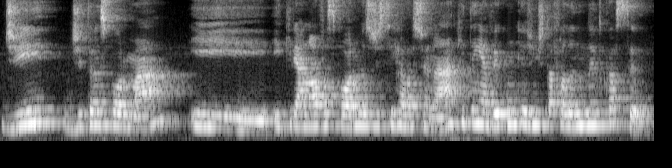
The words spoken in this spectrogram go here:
de, de transformar e, e criar novas formas de se relacionar que tem a ver com o que a gente está falando na educação.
